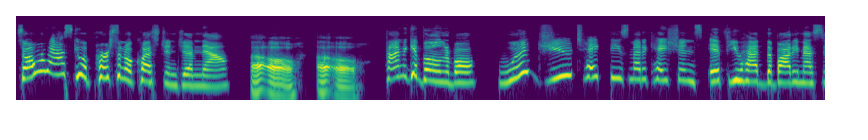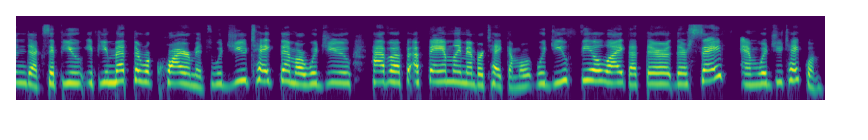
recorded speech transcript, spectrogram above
So I want to ask you a personal question, Jim, now. Uh-oh. Uh-oh. Time to get vulnerable would you take these medications if you had the body mass index if you if you met the requirements? Would you take them or would you have a, a, family member take them? Or would you feel like that they're they're safe and would you take them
